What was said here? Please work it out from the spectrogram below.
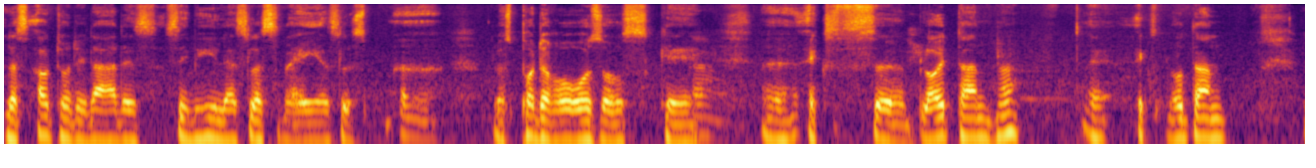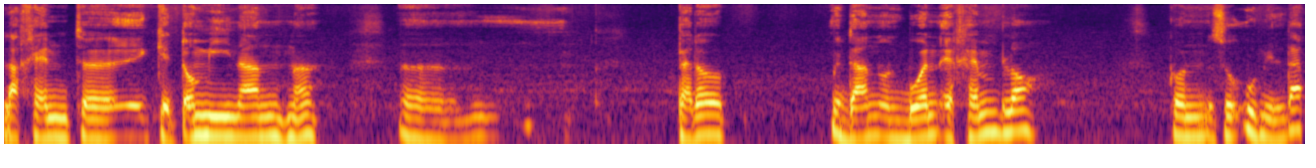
las autoridades civiles, los reyes, los, uh, los poderosos que uh, explotan, ¿no? eh, explotan la gente, que dominan. ¿no? pero dan un buen ejemplo con su humildad.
